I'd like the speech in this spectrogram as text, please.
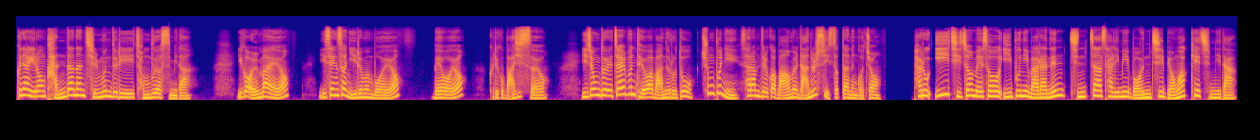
그냥 이런 간단한 질문들이 전부였습니다. 이거 얼마예요? 이 생선 이름은 뭐예요? 매워요? 그리고 맛있어요. 이 정도의 짧은 대화만으로도 충분히 사람들과 마음을 나눌 수 있었다는 거죠. 바로 이 지점에서 이분이 말하는 진짜 살림이 뭔지 명확해집니다.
